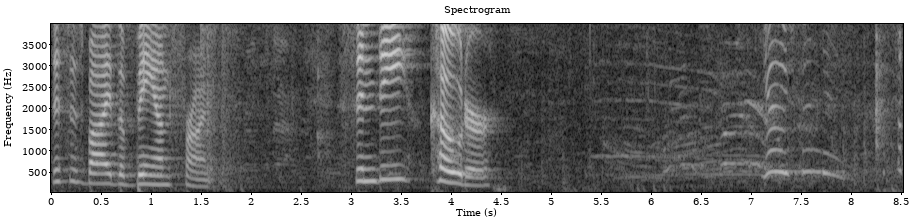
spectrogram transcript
This is by the band front. Cindy Coder. Yay, Cindy!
